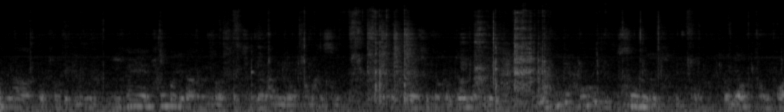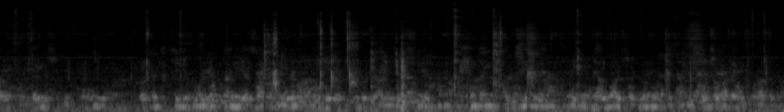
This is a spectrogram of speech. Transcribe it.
사람이나 또 조직은 이해의 충돌이라는 것을 직면하는 경우가 많습니다. 그래서 이제 금전관계 뭐 승리일 수도 있고 또 역 정부와의 경쟁일 수도 있고 그런데 특히 이제 권력 단위에서 이해의 충돌이라는 것이 상당히 거칠게 양보할 수 없는 거죠. 도처 간의 업무라든가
